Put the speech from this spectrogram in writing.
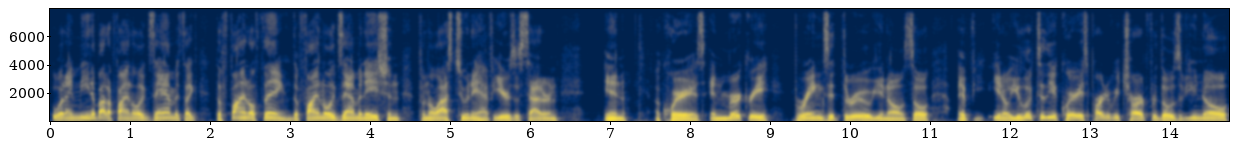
what I mean about a final exam, it's like the final thing, the final examination from the last two and a half years of Saturn in Aquarius. And Mercury brings it through, you know. So if you know you look to the Aquarius part of your chart, for those of you know,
